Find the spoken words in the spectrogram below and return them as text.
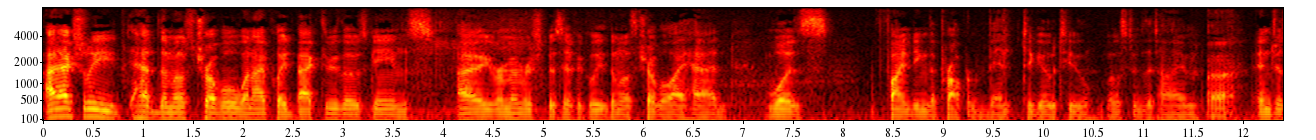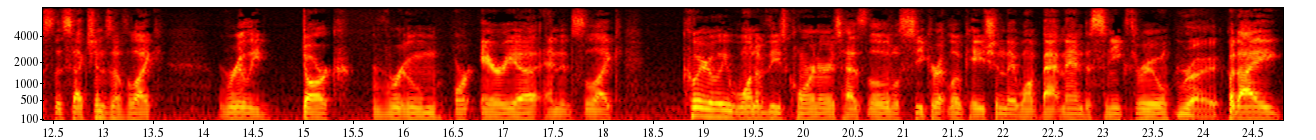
I actually had the most trouble when I played back through those games. I remember specifically the most trouble I had was finding the proper vent to go to most of the time uh, and just the sections of like really dark room or area and it's like clearly one of these corners has the little secret location they want Batman to sneak through right. but I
